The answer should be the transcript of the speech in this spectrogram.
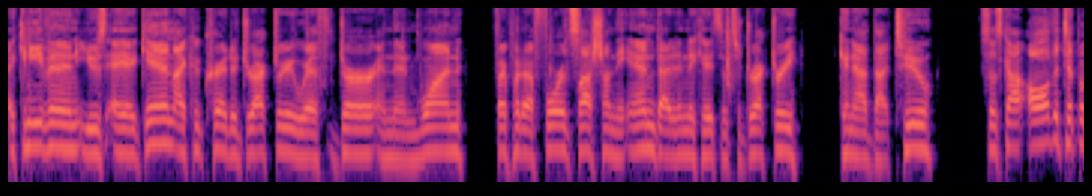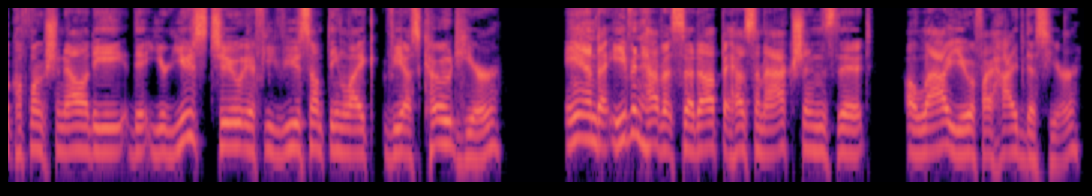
I can even use A again. I could create a directory with dir and then one. If I put a forward slash on the end, that indicates it's a directory. Can add that too. So it's got all the typical functionality that you're used to if you've used something like VS Code here. And I even have it set up. It has some actions that allow you, if I hide this here,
